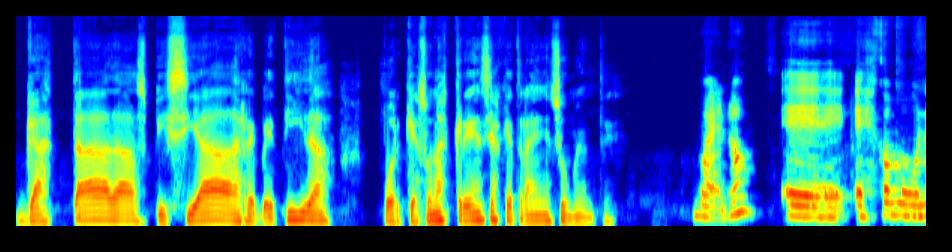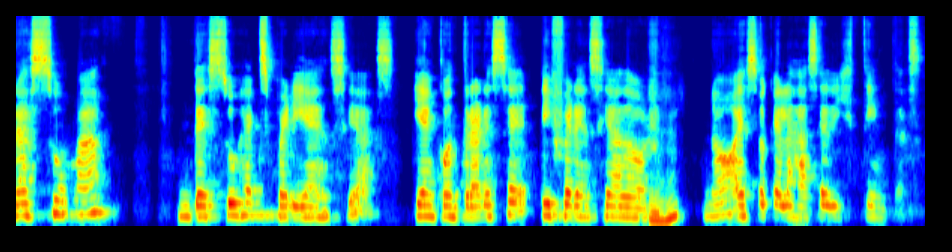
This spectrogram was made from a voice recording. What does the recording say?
gastadas, viciadas, repetidas, porque son las creencias que traen en su mente. Bueno, eh, es como una suma de sus experiencias y encontrar ese diferenciador, ¿no? Eso que las hace distintas.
